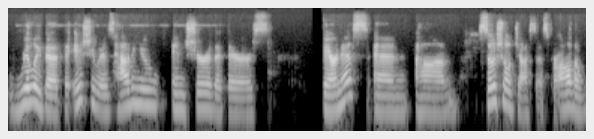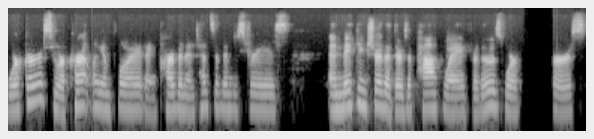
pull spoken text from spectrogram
really the, the issue is how do you ensure that there's fairness and um, social justice for all the workers who are currently employed in carbon intensive industries and making sure that there's a pathway for those workers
